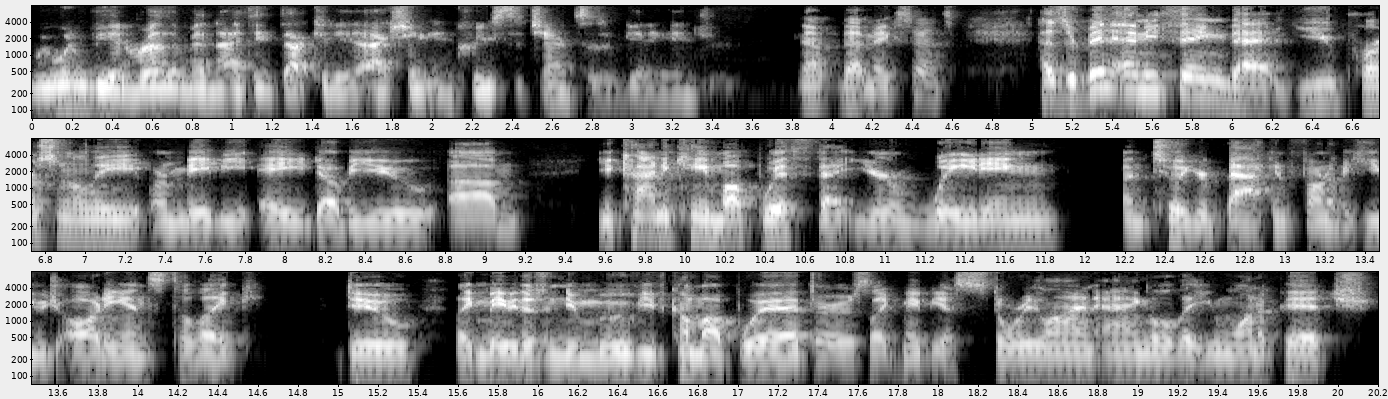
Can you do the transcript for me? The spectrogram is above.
we wouldn't be in rhythm, and I think that could actually increase the chances of getting injured. That, that makes sense. Has there been anything that you personally, or maybe AEW, um, you kind of came up with that you're waiting until you're back in front of a huge audience to like do? Like maybe there's a new move you've come up with, or there's like maybe a storyline angle that you want to pitch,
